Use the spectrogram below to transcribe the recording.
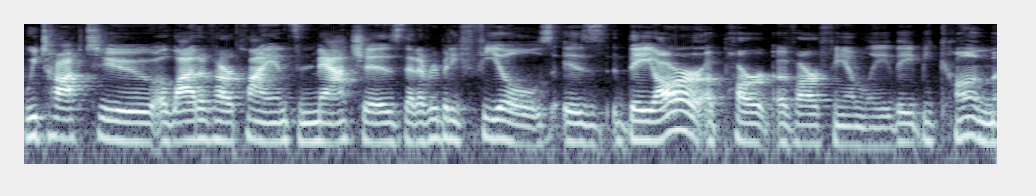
we talk to a lot of our clients and matches that everybody feels is they are a part of our family. They become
